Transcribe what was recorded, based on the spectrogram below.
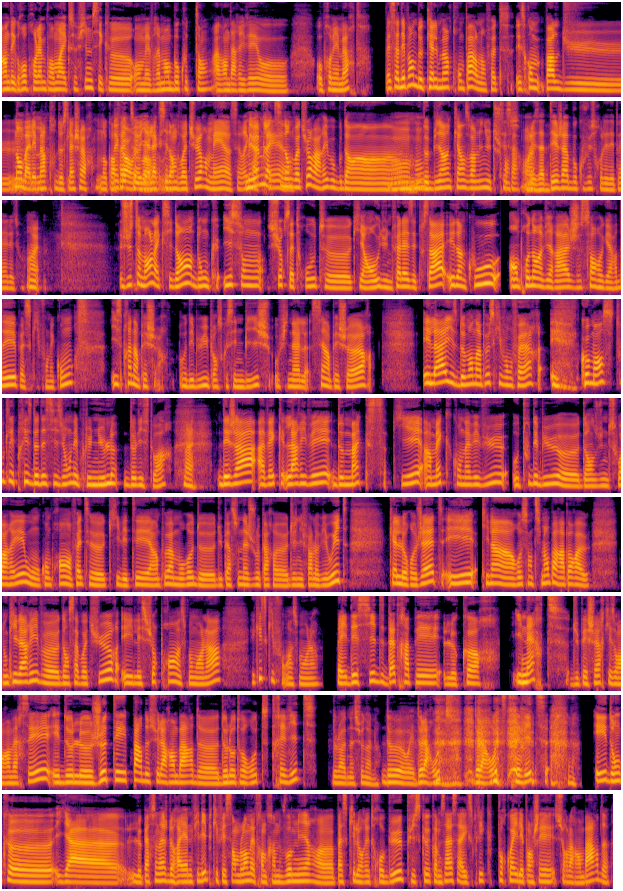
Un des gros problèmes pour moi avec ce film, c'est que on met vraiment beaucoup de temps avant d'arriver au, au premier meurtre. Mais ça dépend de quel meurtre on parle en fait. Est-ce qu'on parle du... Non, bah les meurtres de slasher. Donc en fait, oui, il y a l'accident oui. de voiture, mais euh, c'est vrai Mais même l'accident de euh, voiture arrive au bout d'un Mhm. de bien 15-20 minutes, je C'est ça. On Ouais. les a déjà beaucoup vus se rouler des pelles et tout. Justement, l'accident, donc ils sont sur cette route euh, qui est en haut d'une falaise et tout ça, et d'un coup, en prenant un virage sans regarder parce qu'ils font les cons, ils se prennent un pêcheur. Au début, ils pensent que c'est une biche, au final, c'est un pêcheur. Et là, ils se demandent un peu ce qu'ils vont faire et commencent toutes les prises de décision les plus nulles de l'histoire. Ouais. Déjà avec l'arrivée de Max, qui est un mec qu'on avait vu au tout début euh, dans une soirée où on comprend en fait euh, qu'il était un peu amoureux de- du personnage joué par euh, Jennifer Love Hewitt, qu'elle le rejette et qu'il a un ressentiment par rapport à eux. Donc il arrive euh, dans sa voiture et il les surprend à ce moment-là. Et qu'est-ce qu'ils font à ce moment-là? Bah, ils décident d'attraper le corps inerte du pêcheur qu'ils ont renversé et de le jeter par-dessus la rambarde euh, de l'autoroute très vite, De la nationale. de, ouais, de la route, de la route très vite. Et donc, euh, il y a le personnage de Ryan Philippe qui fait semblant d'être en train de vomir euh, parce qu'il aurait trop bu, puisque comme ça, ça explique pourquoi il est penché sur la rambarde.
